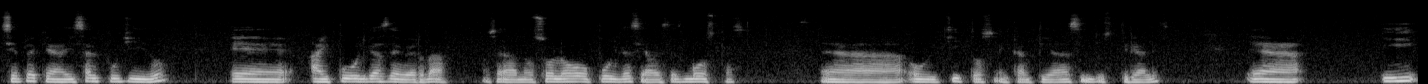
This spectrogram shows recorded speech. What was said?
Siempre que hay salpullido, eh, hay pulgas de verdad. O sea, no solo pulgas y a veces moscas eh, o bichitos en cantidades industriales. Eh, y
